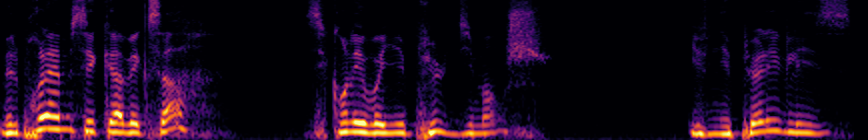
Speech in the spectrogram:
Mais le problème, c'est qu'avec ça, c'est qu'on ne les voyait plus le dimanche. Ils venaient plus à l'église.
